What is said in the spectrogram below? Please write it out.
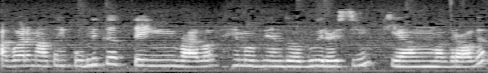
Agora na Alta República tem Ryloth removendo Glitterstein, que é uma droga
